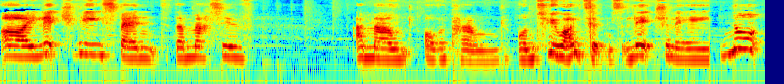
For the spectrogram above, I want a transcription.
I literally spent the massive amount of a pound on two items literally not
